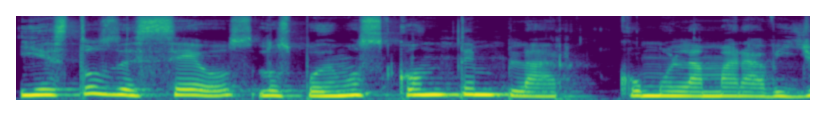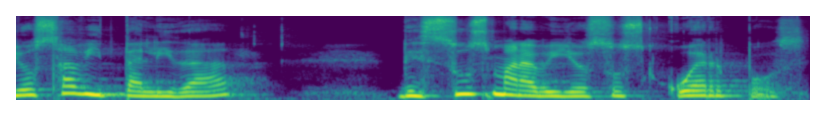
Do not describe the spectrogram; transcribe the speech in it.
Y estos deseos los podemos contemplar como la maravillosa vitalidad de sus maravillosos cuerpos.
